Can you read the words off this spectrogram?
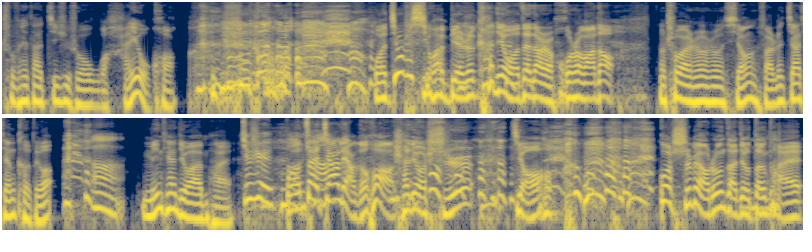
除非他继续说，我还有矿，我就是喜欢别人看见我在那儿胡说八道。那出版社说行，反正加钱可得。嗯。明天就安排，就是我再加两个晃，他就十 九，过十秒钟咱就登台。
